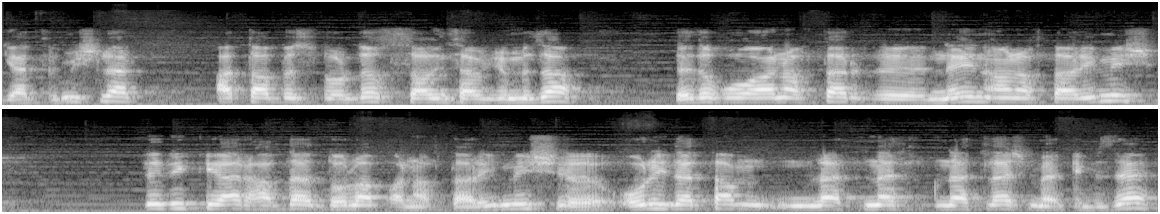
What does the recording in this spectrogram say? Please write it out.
getirmişler. Hatta biz sorduk sayın savcımıza. Dedik o anahtar e, neyin anahtarıymış? Dedik ki herhalde dolap anahtarıymış. E, onu da tam net, net, netleşmedi bize.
